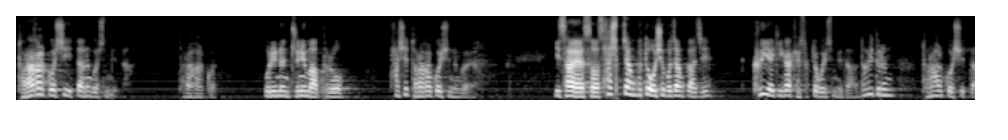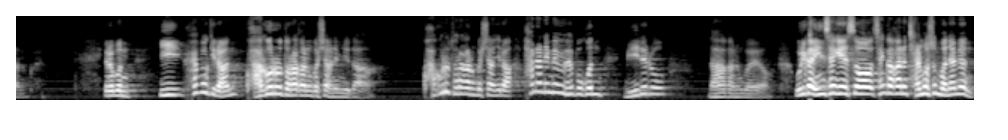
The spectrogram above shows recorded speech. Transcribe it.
돌아갈 곳이 있다는 것입니다. 돌아갈 곳. 우리는 주님 앞으로 다시 돌아갈 곳이 있는 거예요. 이사에서 40장부터 55장까지 그 얘기가 계속되고 있습니다. 너희들은 돌아갈 곳이 있다는 거예요. 여러분, 이 회복이란 과거로 돌아가는 것이 아닙니다. 과거로 돌아가는 것이 아니라 하나님의 회복은 미래로 나아가는 거예요. 우리가 인생에서 생각하는 잘못은 뭐냐면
